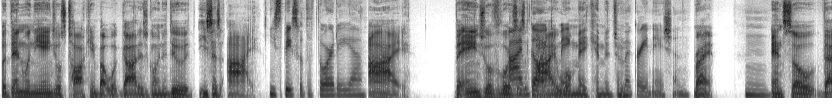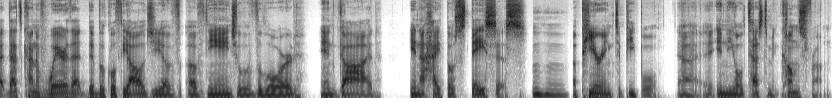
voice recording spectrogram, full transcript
but then when the angel is talking about what God is going to do, he says, "I." He speaks with authority. Yeah. I, the angel of the Lord I'm says, I will make make him into From a great nation. right. Mm. And so that that's kind of where that biblical theology of of the angel of the Lord and God in a hypostasis hmm appearing to people uh, in the Old Testament comes from.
